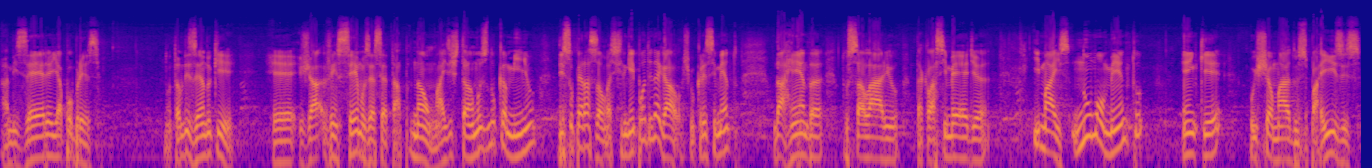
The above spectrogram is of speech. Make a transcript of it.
a miséria e a pobreza. Não estamos dizendo que é, já vencemos essa etapa. Não, mas estamos no caminho de superação. Acho que ninguém pode negar. Acho que o crescimento da renda, do salário, da classe média e mais, no momento em que os chamados países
